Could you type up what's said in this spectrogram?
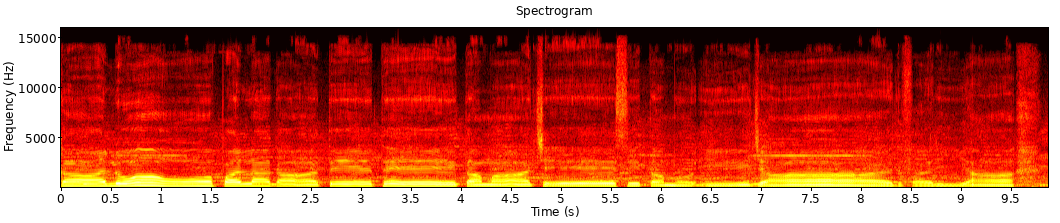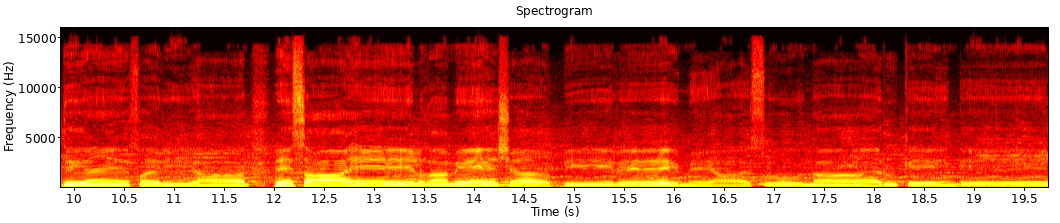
گالوں پر لگاتے تھے تماچے ستم ایجاد۔ فریاد، اے فریاد رے ساحل غم شبیر، میں آنسو نہ رکیں گے۔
